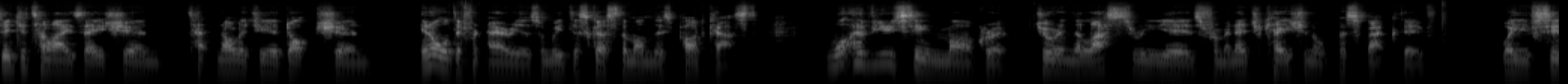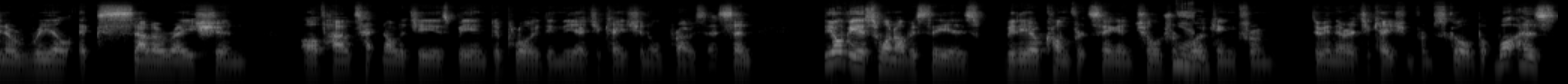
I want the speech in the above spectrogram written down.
digitalization, technology adoption, in all different areas, and we discuss them on this podcast. What have you seen, Margaret, during the last three years from an educational perspective, where you've seen a real acceleration of how technology is being deployed in the educational process? And the obvious one, obviously, is video conferencing and children yeah. working from doing their education from school. But what has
